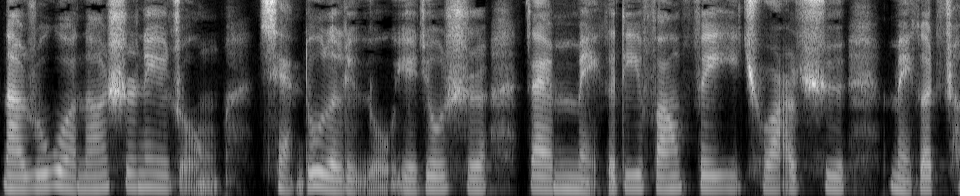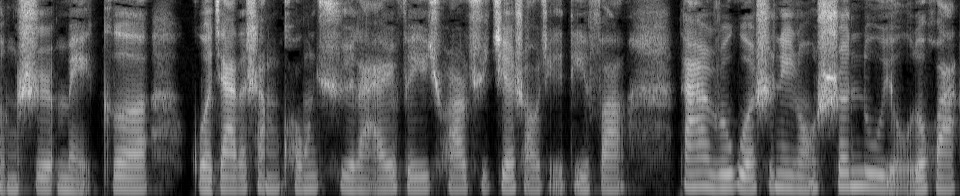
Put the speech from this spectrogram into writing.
那如果呢是那种浅度的旅游，也就是在每个地方飞一圈，去每个城市、每个国家的上空去来飞一圈，去介绍这个地方。当然，如果是那种深度游的话，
